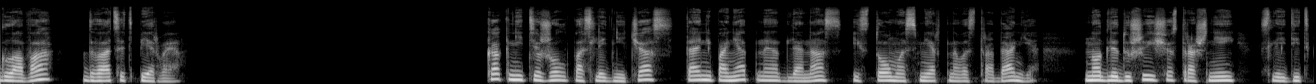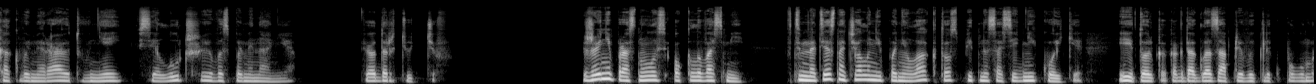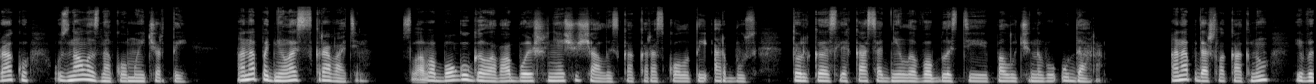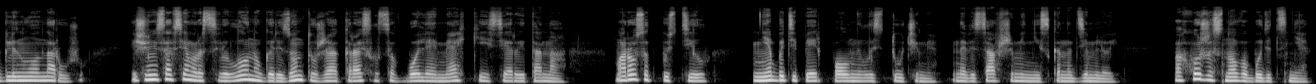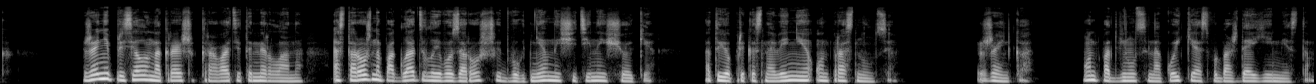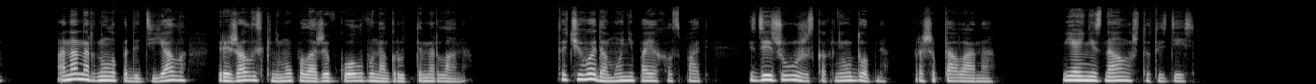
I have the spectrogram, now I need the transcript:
Глава двадцать первая. Как не тяжел последний час, та непонятная для нас истома смертного страдания, но для души еще страшней следить, как вымирают в ней все лучшие воспоминания. Федор Тютчев. Женя проснулась около восьми. В темноте сначала не поняла, кто спит на соседней койке, и только когда глаза привыкли к полумраку, узнала знакомые черты — она поднялась с кровати. Слава богу, голова больше не ощущалась, как расколотый арбуз, только слегка соднила в области полученного удара. Она подошла к окну и выглянула наружу. Еще не совсем рассвело, но горизонт уже окрасился в более мягкие серые тона. Мороз отпустил, небо теперь полнилось тучами, нависавшими низко над землей. Похоже, снова будет снег. Женя присела на краешек кровати Тамерлана — осторожно погладила его заросшие двухдневной щетиной щеки. От ее прикосновения он проснулся. Женька. Он подвинулся на койке, освобождая ей место. Она нырнула под одеяло, прижалась к нему, положив голову на грудь Тамерлана. «Ты чего домой не поехал спать? Здесь же ужас, как неудобно», — прошептала она. «Я и не знала, что ты здесь».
